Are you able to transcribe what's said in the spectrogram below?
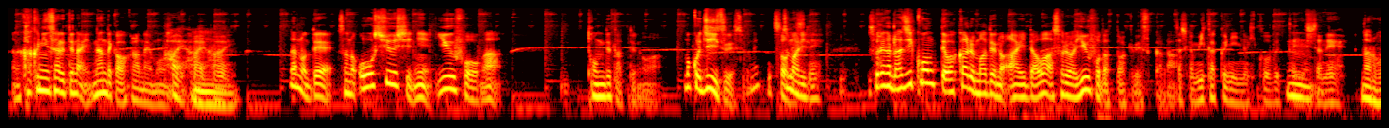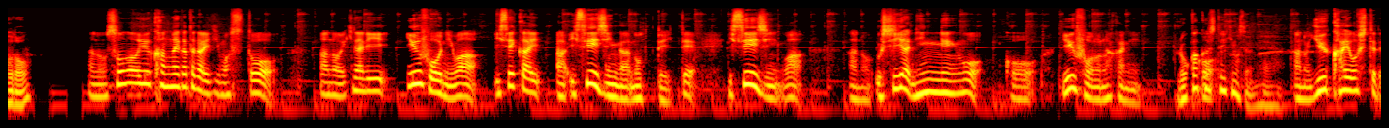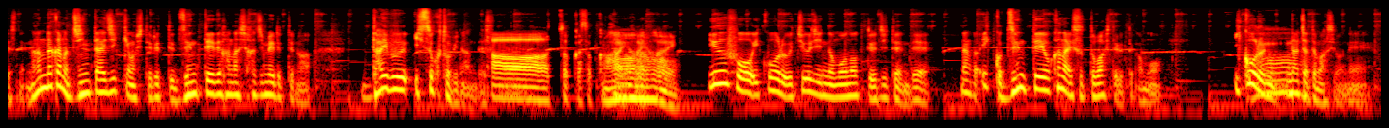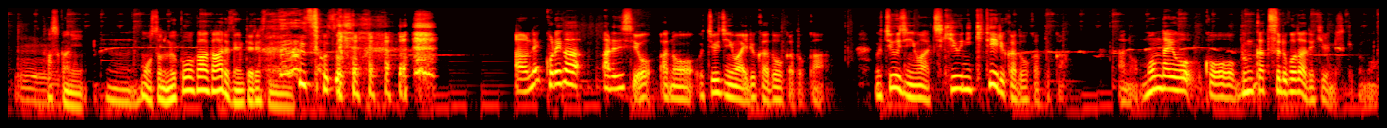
あの確認されてないなんでかわからないものあはいはいはい。うんなのでその欧州市に UFO が飛んでたっていうのは、まあ、これ事実ですよね。つまりそれがラジコンって分かるまでの間はそれは UFO だったわけですから。確か未確認の飛行物体でしたね。なるほど。あのそういう考え方からいきますとあのいきなり UFO には異世界あ異星人が乗っていて異星人はあの牛や人間をこう UFO の中に露覚していきますよねあの誘拐をしてですね何らかの人体実験をしてるっていう前提で話し始めるっていうのはだいぶ一足飛びなんです、ああそっかそっか。あはいはいあなるほど、はい。UFO イコール宇宙人のものっていう時点でなんか一個前提をかなりすっ飛ばしてるっていうかもうイコールになっちゃってますよね。うん。確かに。うん、もうその向こう側がある前提ですね。そ うそうそう。あのねこれがあれですよ。あの宇宙人はいるかどうかとか宇宙人は地球に来ているかどうかとかあの問題をこう分割することはできるんですけども。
